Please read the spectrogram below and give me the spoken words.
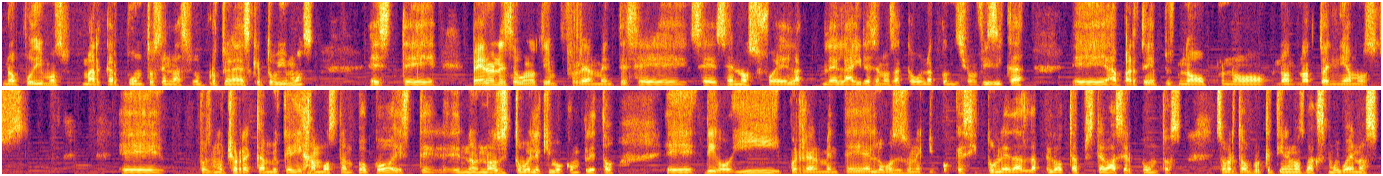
no pudimos marcar puntos en las oportunidades que tuvimos. Este, pero en el segundo tiempo pues, realmente se, se, nos fue el aire, se nos acabó la condición física eh, aparte, pues no, no, no, no teníamos eh, pues mucho recambio que digamos tampoco, este, no, no estuvo el equipo completo. Eh, digo, y pues realmente Lobos es un equipo que si tú le das la pelota, pues te va a hacer puntos, sobre todo porque tiene unos backs muy buenos,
